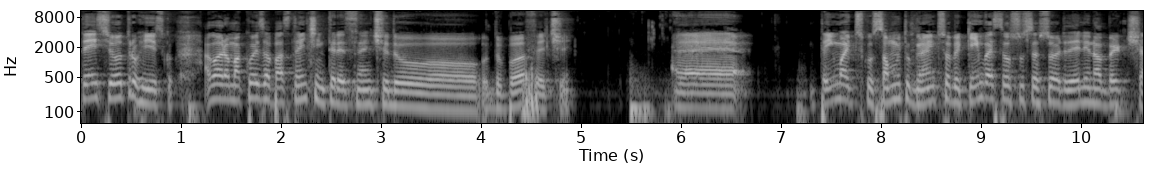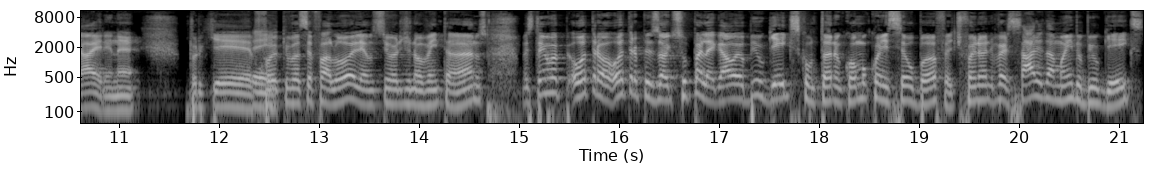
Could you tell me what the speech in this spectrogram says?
tem esse outro risco. Agora, uma coisa bastante interessante do, do Buffett é, tem uma discussão muito grande sobre quem vai ser o sucessor dele na Berkshire, né? Porque Sim. foi o que você falou, ele é um senhor de 90 anos. Mas tem uma, outra, outro episódio super legal, é o Bill Gates contando como conheceu o Buffett. Foi no aniversário da mãe do Bill Gates.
